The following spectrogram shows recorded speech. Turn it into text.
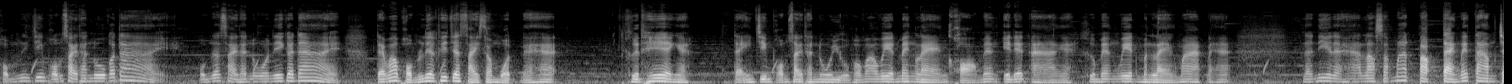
ผมจริงๆ ผมใส่ธนูก็ได้ ผมจะใส่ธนูนี้ก็ได้ แต่ว่าผมเลือกที่จะใส่สมุดนะฮะคือเท่ไง แต่จริงๆผมใส่ธนูอยู่เพราะว่าเวทแม่งแรงของแม่ง SSR ไง คือแม่งเวทมันแรงมากนะฮะ และนี่แหละฮะ เราสามารถปรับแต่งได้ตามใจ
